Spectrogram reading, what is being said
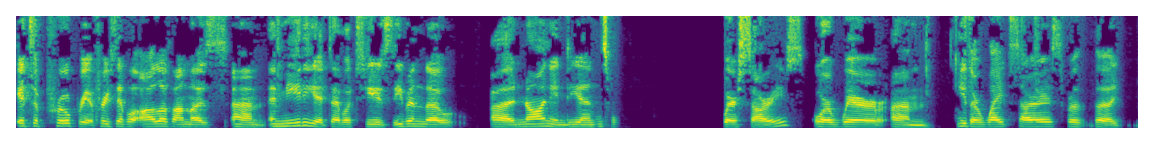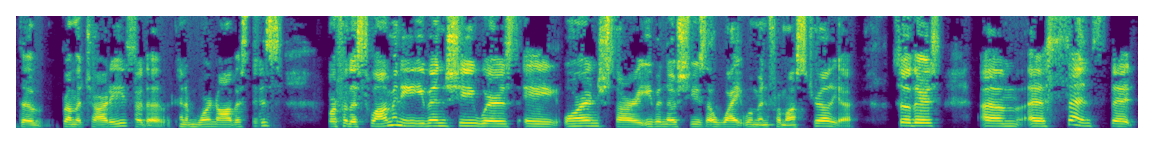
it's appropriate. For example, all of Amma's um, immediate devotees, even though uh, non-Indians, wear saris or wear um, either white saris for the the brahmacharis or the kind of more novices, or for the Swamini, even she wears a orange sari, even though she's a white woman from Australia. So there's um, a sense that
